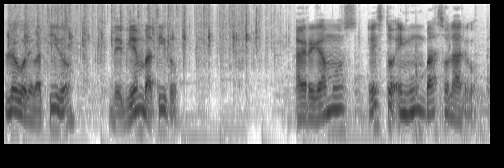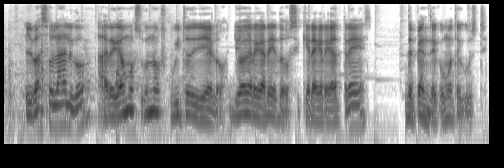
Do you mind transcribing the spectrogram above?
Luego de batido, de bien batido, agregamos esto en un vaso largo. El vaso largo agregamos unos cubitos de hielo. Yo agregaré dos, si quiere agregar tres, depende como te guste.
